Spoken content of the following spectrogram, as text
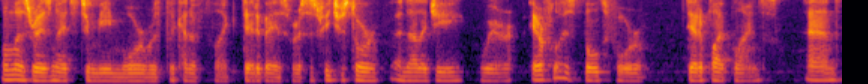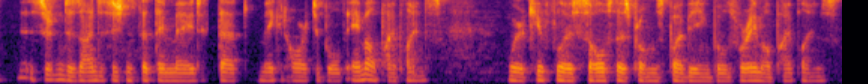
almost resonates to me more with the kind of like database versus feature store analogy where airflow is built for data pipelines and certain design decisions that they made that make it hard to build ML pipelines, where Kubeflow solves those problems by being built for ML pipelines.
